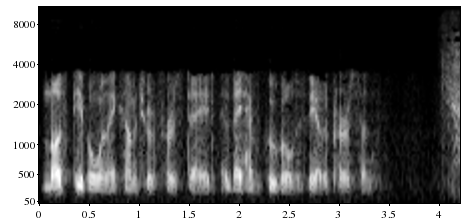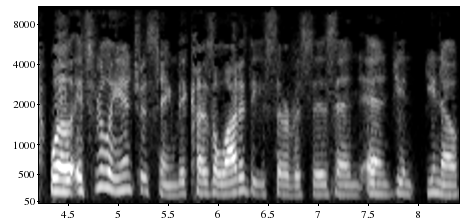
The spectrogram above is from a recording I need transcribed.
most people, when they come to a first date, they have Googled the other person. Well, it's really interesting because a lot of these services and, and you, you know,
